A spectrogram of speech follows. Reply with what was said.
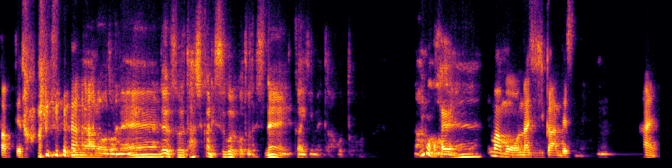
たっていうの なるほどね。でもそれ確かにすごいことですね。一回決めたこと。なるほど早いね。まあもう同じ時間ですね。うんはい。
